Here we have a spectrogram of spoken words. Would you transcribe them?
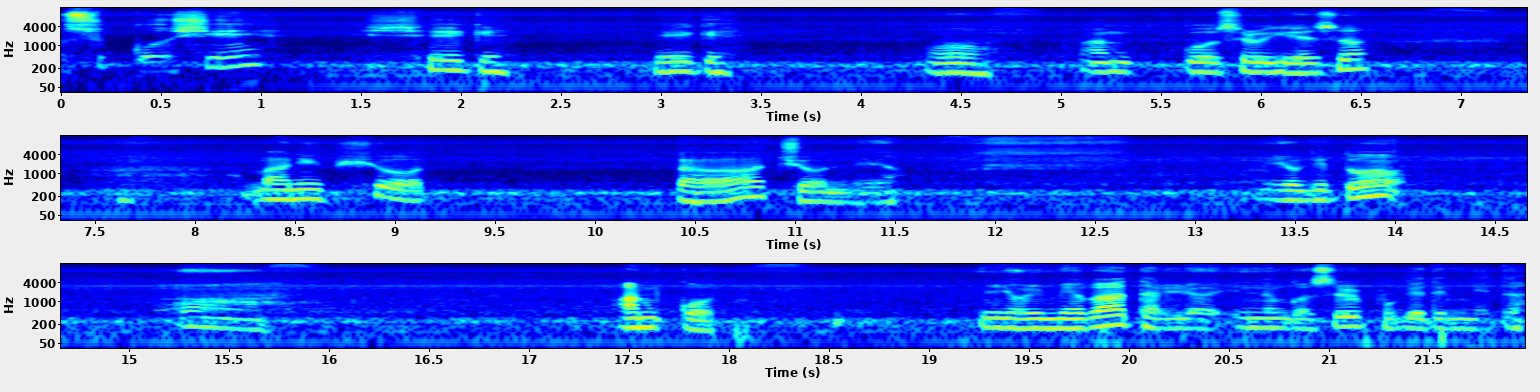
수꽃이 세 개, 네 개. 어, 암꽃을 위해서 많이 피웠다 지었네요. 여기도 어, 암꽃 열매가 달려 있는 것을 보게 됩니다.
